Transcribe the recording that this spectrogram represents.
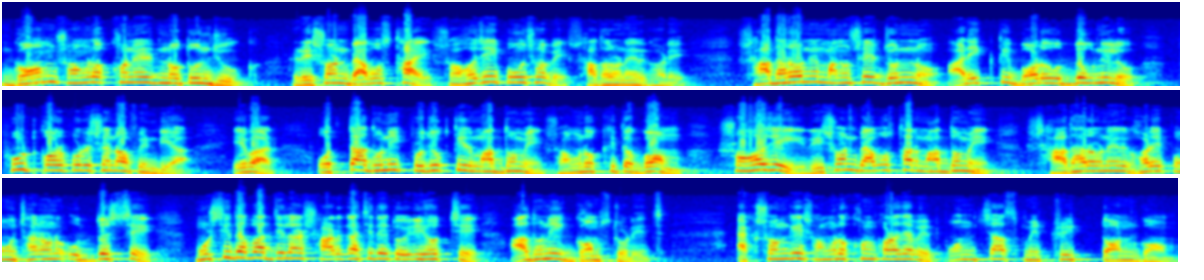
গম সংরক্ষণের নতুন যুগ। রেশন ব্যবস্থায় সহজেই পৌঁছবে সাধারণের ঘরে। সাধারণ মানুষের জন্য আরেকটি বড় উদ্যোগ নিল ফুড কর্পোরেশন অফ ইন্ডিয়া। এবার অত্যাধুনিক প্রযুক্তির মাধ্যমে সংরক্ষিত গম সহজেই রেশন ব্যবস্থার মাধ্যমে সাধারণের ঘরে পৌঁছানোর উদ্দেশ্যে মুর্শিদাবাদ জেলার সারগাছিতে তৈরি হচ্ছে আধুনিক গম স্টোরেজ। একসঙ্গে সংরক্ষণ করা যাবে পঞ্চাশ মেট্রিক টন গম।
